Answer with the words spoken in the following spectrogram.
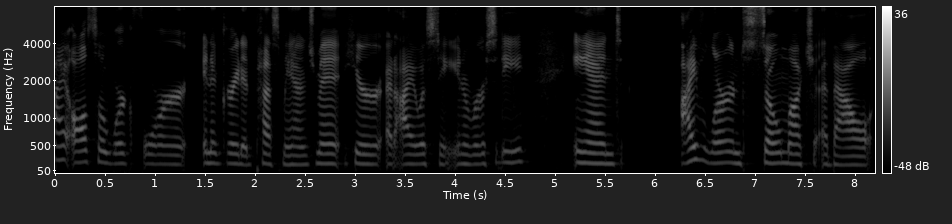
I also work for integrated pest management here at Iowa State University, and I've learned so much about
